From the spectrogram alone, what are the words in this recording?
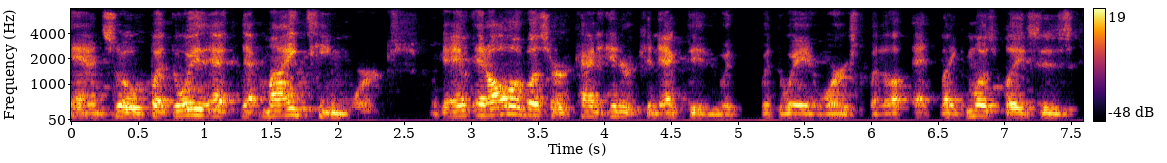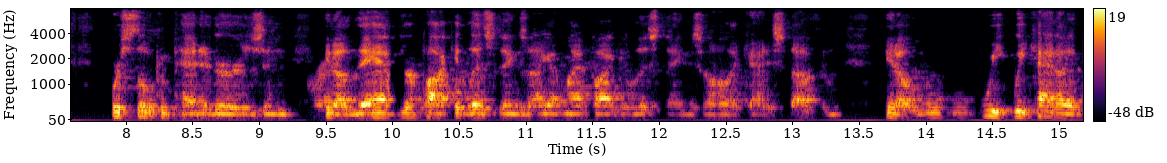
and so, but the way that, that my team works, okay, and all of us are kind of interconnected with, with the way it works, but at, like most places, we're still competitors and, you know, they have their pocket listings and I got my pocket listings and all that kind of stuff. And, you know, we, we kind of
